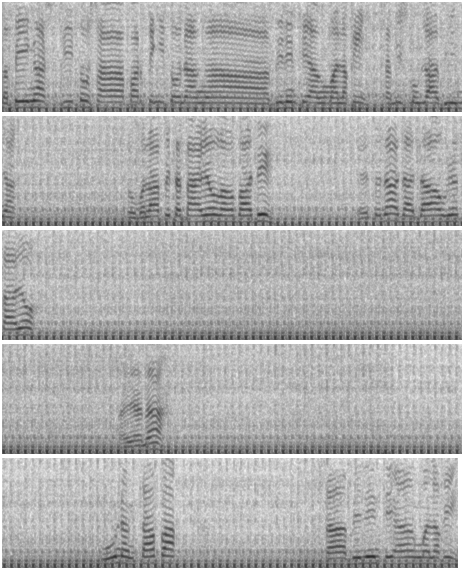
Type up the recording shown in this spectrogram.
napingas dito sa parting ito ng uh, binintiang malaki sa mismong labi niya. So malapit na tayo mga buddy. Ito na, dadaog na tayo. Ayan na. Unang tapak sa binintiang malaki.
